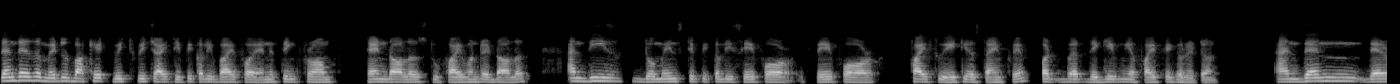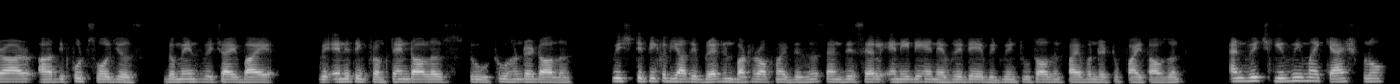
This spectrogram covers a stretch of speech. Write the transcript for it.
Then there's a middle bucket, which which I typically buy for anything from ten dollars to five hundred dollars, and these domains typically say for say for five to eight years time frame, but but they give me a five figure return. And then there are uh, the foot soldiers domains which I buy anything from ten dollars to two hundred dollars which typically are the bread and butter of my business and they sell any day and every day between 2500 to 5000 and which give me my cash flow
